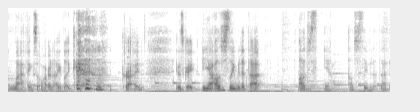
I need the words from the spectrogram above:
laughing so hard I like cried. It was great. Yeah, I'll just leave it at that. I'll just, yeah, I'll just leave it at that.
